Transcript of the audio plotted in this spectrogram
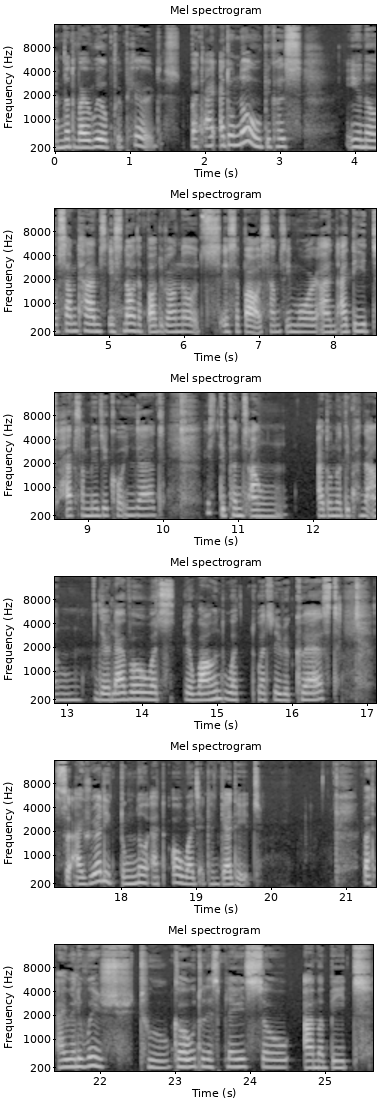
I'm not very well prepared. But I, I don't know because you know sometimes it's not about wrong notes. It's about something more. And i did have some musical in that. It depends on i don't know depends on their level what's they want what what's the request. So i really don't know at all whether i can get it. But i really wish to go to this place. So i'm a bit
